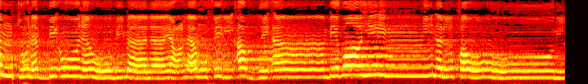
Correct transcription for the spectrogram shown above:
أم تنبئونه بما لا يعلم في الأرض أم بظاهر من القول؟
